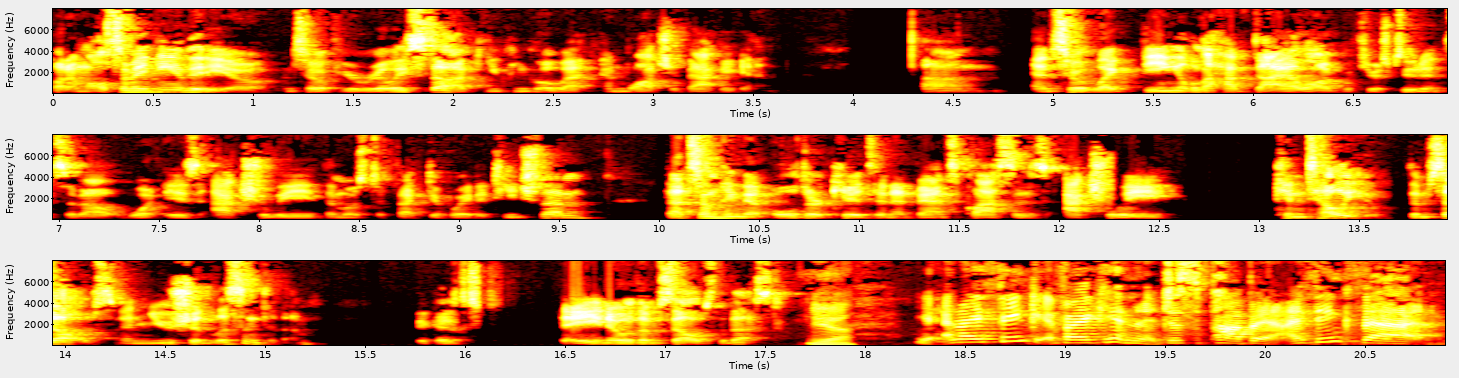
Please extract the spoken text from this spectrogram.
But I'm also making a video. And so if you're really stuck, you can go back and watch it back again. Um, and so, like, being able to have dialogue with your students about what is actually the most effective way to teach them, that's something that older kids in advanced classes actually can tell you themselves. And you should listen to them because they know themselves the best. Yeah. Yeah, and I think if I can just pop in, I think that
